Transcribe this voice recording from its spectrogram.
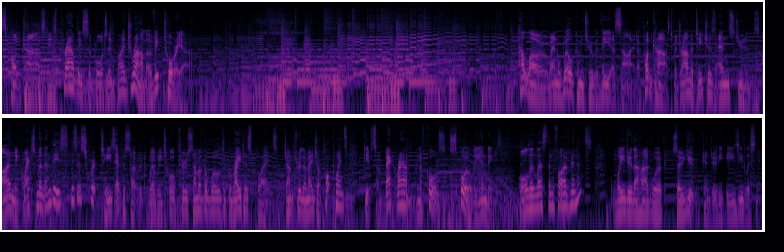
This podcast is proudly supported by Drama Victoria. Hello, and welcome to The Aside, a podcast for drama teachers and students. I'm Nick Waxman, and this is a script tease episode where we talk through some of the world's greatest plays, jump through the major plot points, give some background, and of course, spoil the endings. All in less than five minutes? We do the hard work so you can do the easy listening.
